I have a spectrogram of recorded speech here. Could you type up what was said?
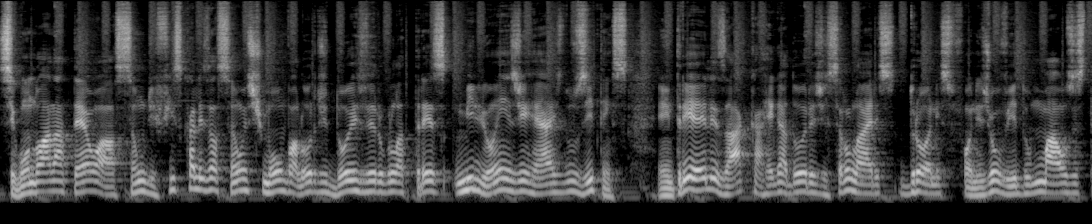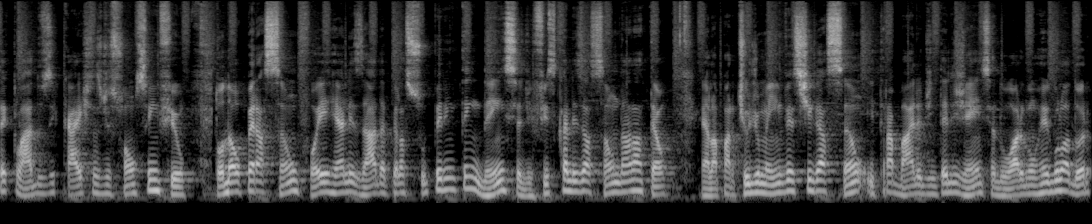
Segundo a Anatel, a ação de fiscalização estimou um valor de 2,3 milhões de reais dos itens. Entre eles, há carregadores de celulares, drones, fones de ouvido, mouses, teclados e caixas de som sem fio. Toda a operação foi realizada pela Superintendência de Fiscalização da Anatel. Ela partiu de uma investigação e trabalho de inteligência do órgão regulador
